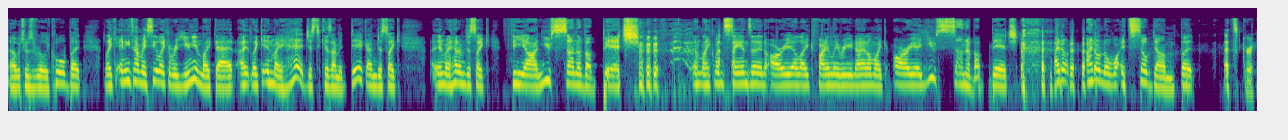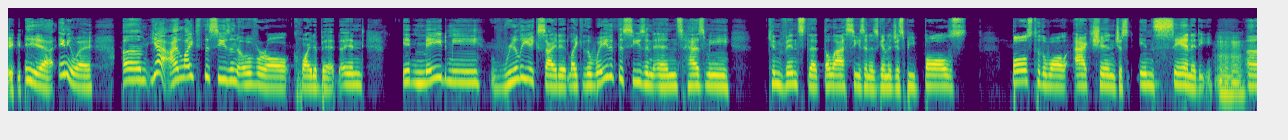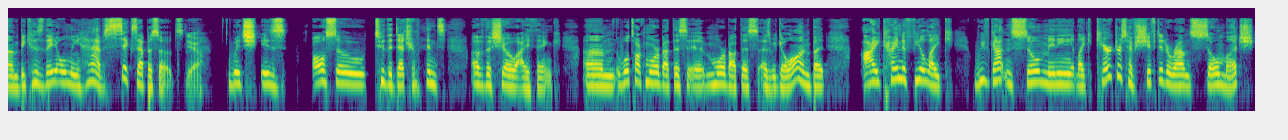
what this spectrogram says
Uh, which was really cool, but like anytime I see like a reunion like that, I like in my head, just because I'm a dick, I'm just like, in my head, I'm just like, Theon, you son of a bitch. and like when Sansa and Arya like finally reunite, I'm like, Arya, you son of a bitch. I don't, I don't know why. It's so dumb, but That's great. yeah. Anyway, um, yeah, I liked the season overall quite a bit, and it made me really excited. Like the way that the season ends has me convinced that the last season is going to just be balls, balls to the wall action, just insanity. hmm Um, because they only have six episodes Yeah. which is also to the detriment of the show i think. Um, we'll talk more about this uh, more about this as we go on but i kind of feel like we've gotten so many like characters have shifted around so much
